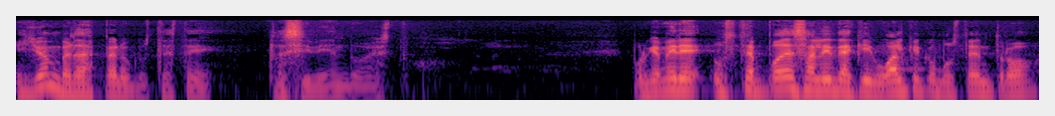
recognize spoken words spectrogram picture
y yo en verdad espero que usted esté recibiendo esto. Porque mire, usted puede salir de aquí igual que como usted entró.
